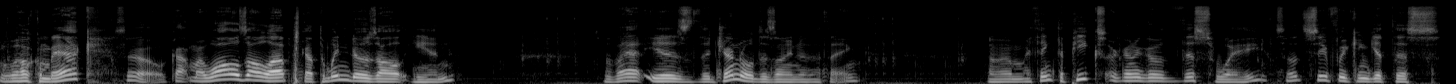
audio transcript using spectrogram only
Welcome back. So, got my walls all up, got the windows all in. So that is the general design of the thing. Um, I think the peaks are going to go this way. So let's see if we can get this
